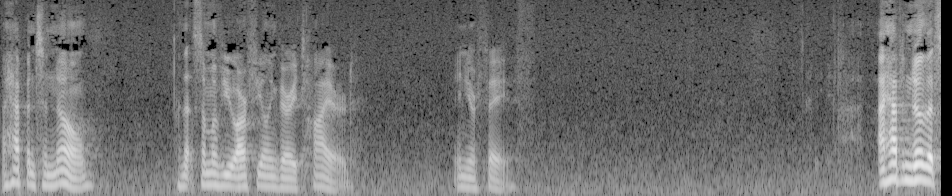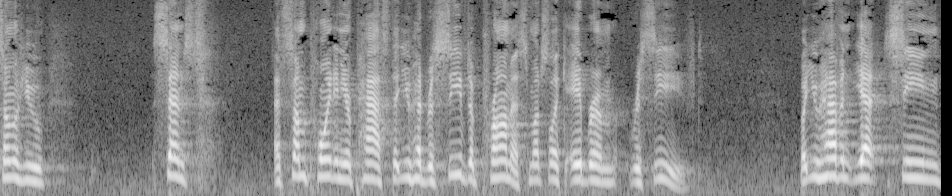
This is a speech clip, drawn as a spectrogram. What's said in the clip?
I happen to know and that some of you are feeling very tired in your faith. I happen to know that some of you sensed at some point in your past that you had received a promise, much like Abram received, but you haven't yet seen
